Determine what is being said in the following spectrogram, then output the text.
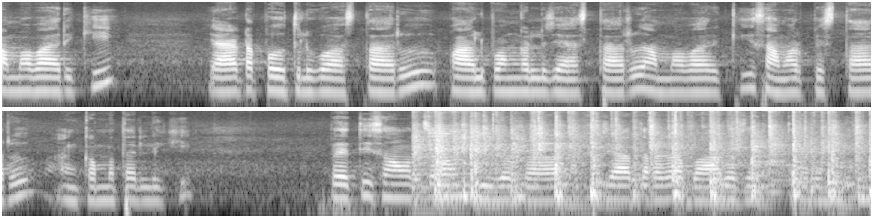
అమ్మవారికి ఏటపోతులు కోస్తారు పాలు పొంగళ్ళు చేస్తారు అమ్మవారికి సమర్పిస్తారు అంకమ్మ తల్లికి. ప్రతి సంవత్సరం ఇది ఒక జాతరగా బాగా జరుపుతారండి.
